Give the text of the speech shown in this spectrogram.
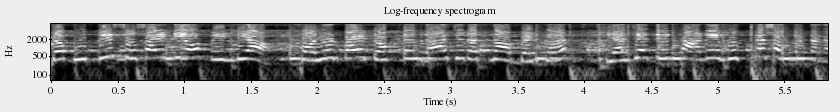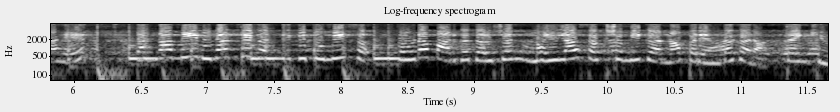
The Buddhist society of India followed by doctor Rajratna Ambedkar यांच्या ते ठाणे मुख्य संघटक आहेत. विनंती करते की तुम्ही थोडं मार्गदर्शन महिला सक्षमीकरणापर्यंत करा. थँक्यू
